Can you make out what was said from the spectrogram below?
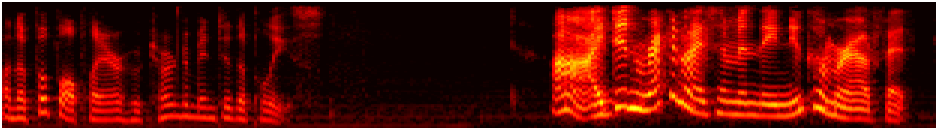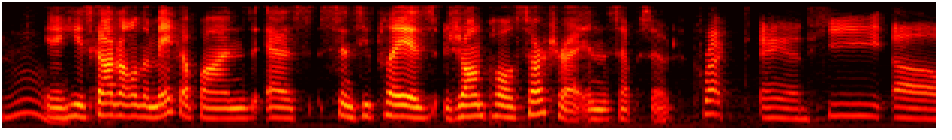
on the football player who turned him into the police. Ah, I didn't recognize him in the newcomer outfit. Hmm. You know, he's got all the makeup on as since he plays Jean-Paul Sartre in this episode. Correct, and he uh,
